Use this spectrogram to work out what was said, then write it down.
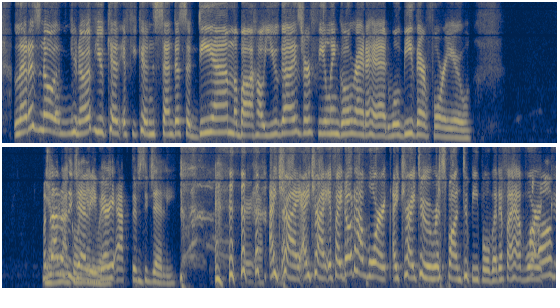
Let us know, you know, if you can if you can send us a DM about how you guys are feeling, go right ahead. We'll be there for you. Yeah, Masala not si Jelly. anywhere. Very active si Jelly. Very active. I try, I try. If I don't have work, I try to respond to people. But if I have work, Oo.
